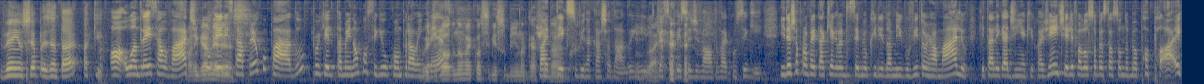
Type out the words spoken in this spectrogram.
venham se apresentar aqui. Ó, o Andrei Salvático, Maringá ele está preocupado porque ele também não conseguiu comprar o O ingresso. Edivaldo não vai conseguir subir na caixa Vai d'água. ter que subir na caixa d'água e Vai. quer saber se o Edivaldo vai conseguir. E deixa eu aproveitar aqui e agradecer meu querido amigo Vitor Ramalho, que tá ligadinho aqui com a gente. Ele falou sobre a situação do meu papai.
